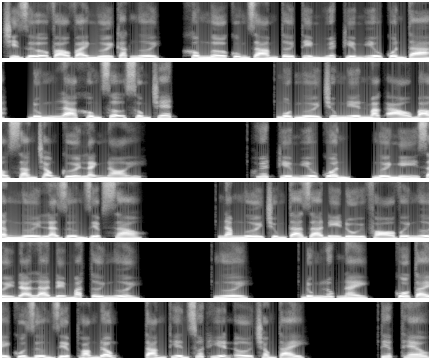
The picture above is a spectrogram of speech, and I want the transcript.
chỉ dựa vào vài người các ngươi, không ngờ cũng dám tới tìm huyết kiếm yêu quân ta, đúng là không sợ sống chết. Một người trung niên mặc áo bào sang trọng cười lạnh nói. Huyết kiếm yêu quân, người nghĩ rằng ngươi là Dương Diệp sao? Năm người chúng ta ra đi đối phó với người đã là để mắt tới người. Ngươi! Đúng lúc này, cổ tay của Dương Diệp thoáng động, táng thiên xuất hiện ở trong tay. Tiếp theo,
